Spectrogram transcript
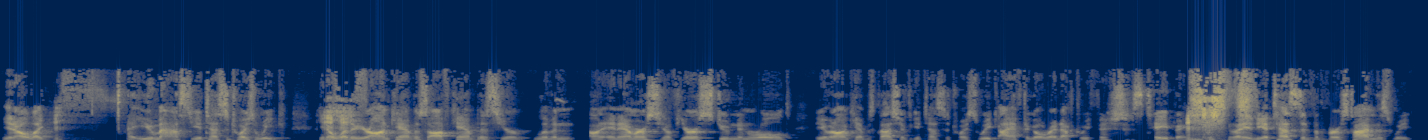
You know, like at UMass, you get tested twice a week. You know, whether you're on campus, off campus, you're living on, in Amherst. You know, if you're a student enrolled you have an on-campus class, you have to get tested twice a week. I have to go right after we finish this taping because I need to get tested for the first time this week.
